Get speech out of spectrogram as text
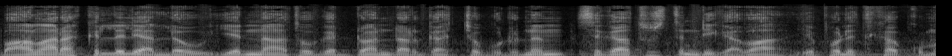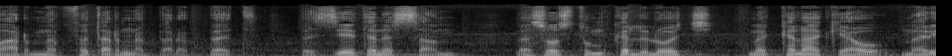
በአማራ ክልል ያለው የእነ አቶ ገዱ አንዳርጋቸው ቡድንም ስጋት ውስጥ እንዲገባ የፖለቲካ ቁማር መፈጠር ነበረበት። በዚህ የተነሳም በሦስቱም ክልሎች መከላከያው መሪ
